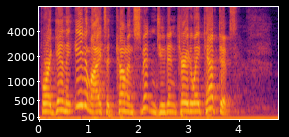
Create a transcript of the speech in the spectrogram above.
for again the Edomites had come and smitten Judah and carried away captives.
